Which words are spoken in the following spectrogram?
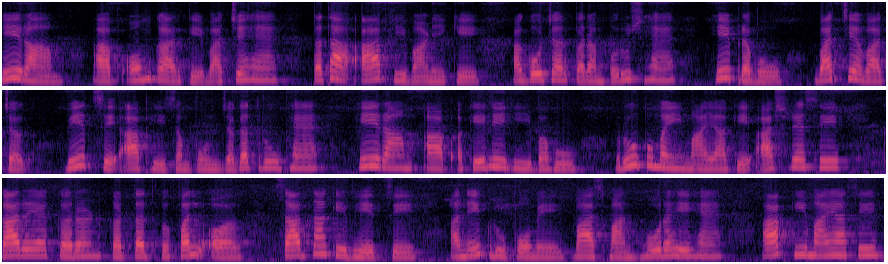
हे राम, आप ओमकार के वाच्य हैं तथा आप ही वाणी के अगोचर परम पुरुष हैं। हे प्रभु, वाच्यवाचक, वेद से आप ही संपूर्ण जगत रूप हैं। हे राम, आप अकेले ही बहु रूपमयी माया के आश्रय से कार्य, करण, कर्तत्व, फल और साधना के भेद से अनेक रूपों में भासमान हो रहे हैं। आपकी माया से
